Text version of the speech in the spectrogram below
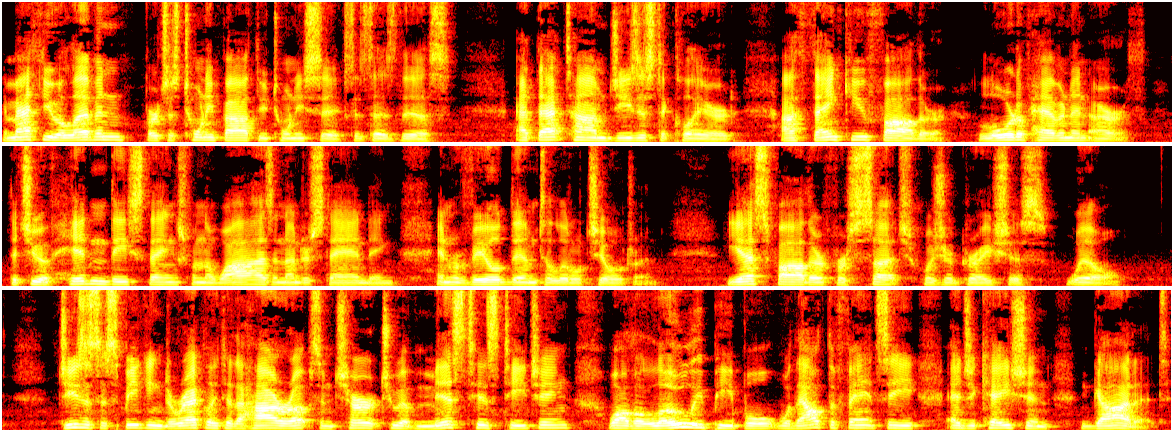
In Matthew 11, verses 25 through 26, it says this At that time, Jesus declared, I thank you, Father, Lord of heaven and earth, that you have hidden these things from the wise and understanding and revealed them to little children. Yes, Father, for such was your gracious will. Jesus is speaking directly to the higher ups in church who have missed his teaching, while the lowly people without the fancy education got it.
